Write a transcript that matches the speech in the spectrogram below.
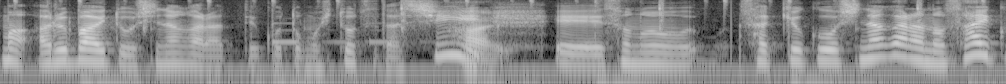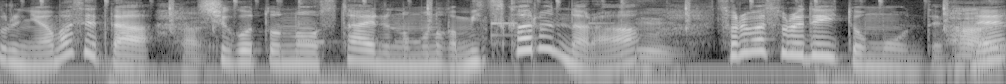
まあ、アルバイトをしながらっていうことも一つだし、はい。えーその作曲をしながらのサイクルに合わせたはい。仕事のスタイルのものが見つかるんなら、うん。それはそれでいいと思うんだよね。はい。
